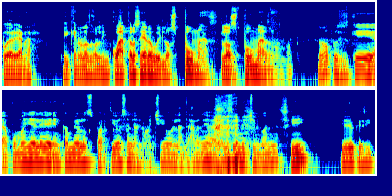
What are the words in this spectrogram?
poder ganar. Y que no los golen 4-0, güey. Los Pumas. Los Pumas, mamón. No, pues es que a Pumas ya le deberían cambiar los partidos en la noche o en la tarde. A veces son muy chingones. Sí, yo digo que sí.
